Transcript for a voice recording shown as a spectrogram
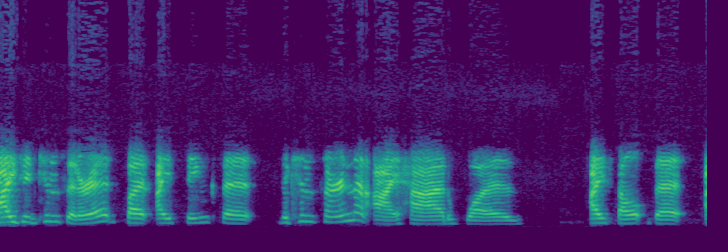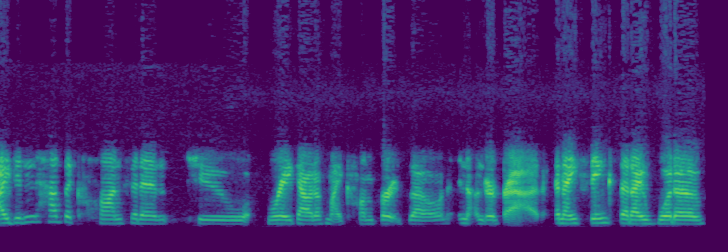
I did consider it, but I think that the concern that I had was I felt that I didn't have the confidence to break out of my comfort zone in undergrad. And I think that I would have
